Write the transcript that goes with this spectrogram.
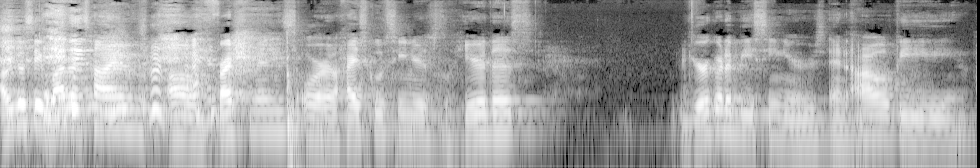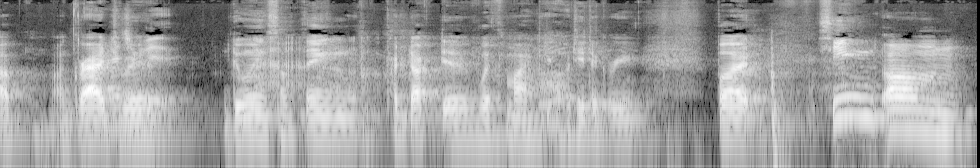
I was gonna say by the time um, freshmen or high school seniors hear this, you're gonna be seniors, and I'll be a, a graduate, Graduate. doing something productive with my biology degree. But seeing, um,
